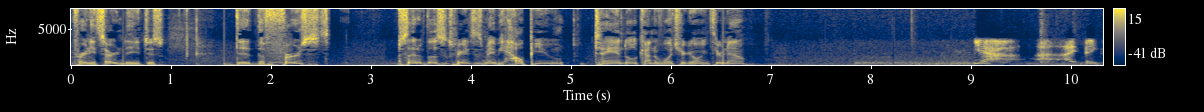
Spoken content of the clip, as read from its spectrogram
for any certainty. Just did the first set of those experiences maybe help you to handle kind of what you're going through now? Yeah, I think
